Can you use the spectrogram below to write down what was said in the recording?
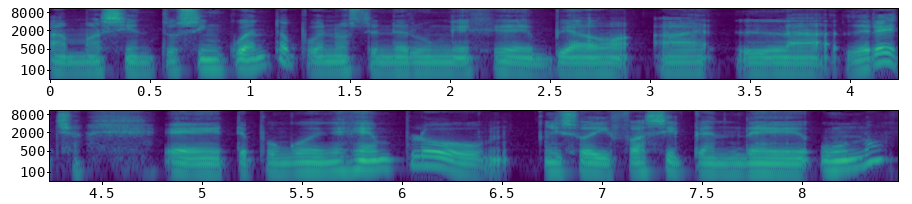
a más 150, podemos tener un eje desviado a la derecha. Eh, te pongo un ejemplo, isodifásica en D1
